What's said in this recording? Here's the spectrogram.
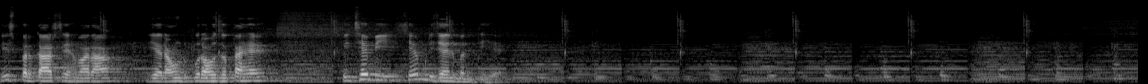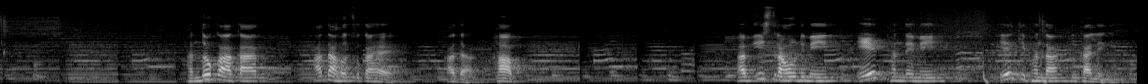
इस प्रकार से हमारा यह राउंड पूरा हो जाता है। पीछे भी सेम डिज़ाइन बनती है। फंदों का आकार आधा हो चुका है। आधा, हाफ़। अब इस राउंड में एक फंदे में एक ही फंदा निकालेंगे।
